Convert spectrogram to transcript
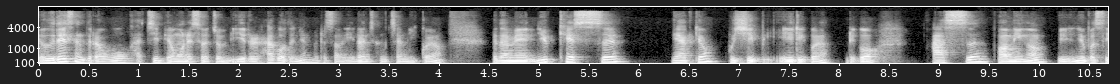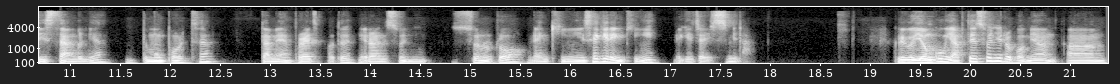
의대생들하고 같이 병원에서 좀 일을 하거든요. 그래서 이런 장점이 있고요. 그 다음에 뉴캐슬 대학교 91이고요. 그리고 바스, 버밍엄, 유니버시티 이스트 앙글리아, 드몽폴트, 그다음에 브래드포드 이런 순, 순으로 랭킹이 세계 랭킹이 매겨져 있습니다. 그리고 영국 약대 순위를 보면 음,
